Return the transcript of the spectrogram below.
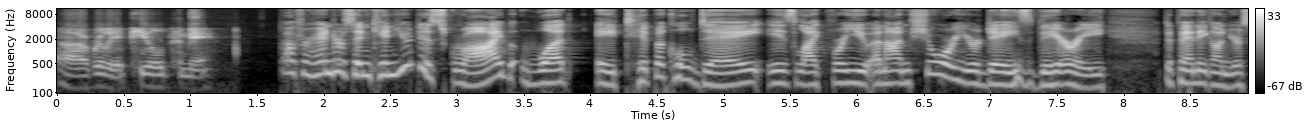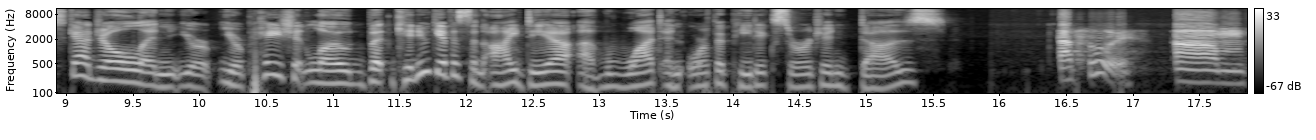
uh, really appealed to me. Dr. Henderson, can you describe what a typical day is like for you? And I'm sure your days vary depending on your schedule and your your patient load, but can you give us an idea of what an orthopedic surgeon does? Absolutely. Um,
